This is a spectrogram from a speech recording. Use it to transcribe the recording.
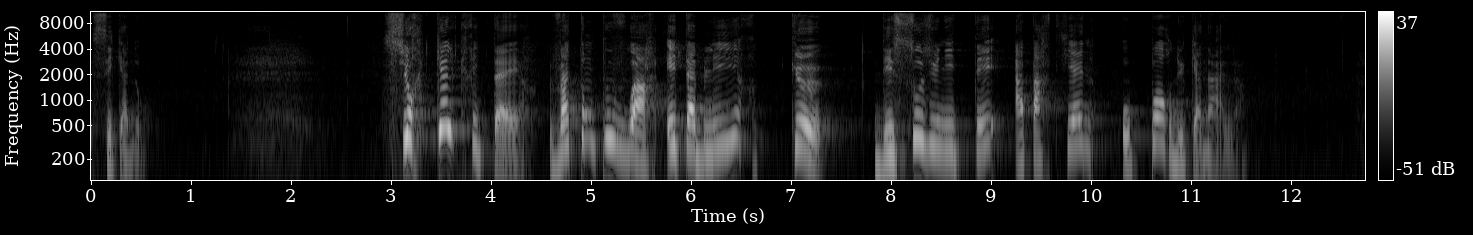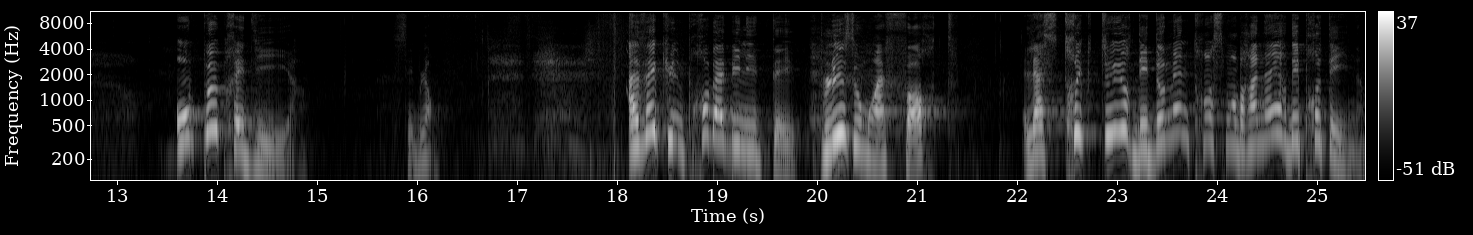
ces canaux. Sur quels critères va-t-on pouvoir établir que des sous-unités appartiennent au port du canal On peut prédire, c'est blanc, avec une probabilité plus ou moins forte la structure des domaines transmembranaires des protéines.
